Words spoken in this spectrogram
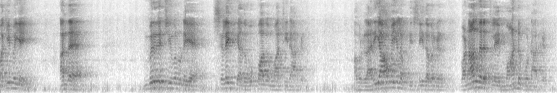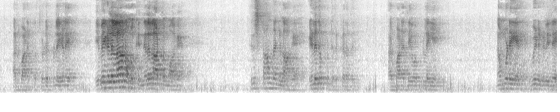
மகிமையை அந்த மிருக ஜீவனுடைய சிலைக்கு அதை ஒப்பாக மாற்றினார்கள். அவர்கள் அறியாமையில் அப்படி செய்தவர்கள் வனாந்தரத்திலே மாண்டு போனார்கள். அன்பான கத்தோட பிள்ளைகளே இவைகளெல்லாம் நமக்கு நிழலாட்டமாக திருஷ்டாந்தங்களாக எழுதப்பட்டிருக்கிறது. அன்பான தேவ பிள்ளையே நம்முடைய வீடுகளிலே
